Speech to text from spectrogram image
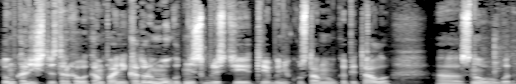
том количестве страховых компаний, которые могут не соблюсти требования к уставному капиталу э, с Нового года.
